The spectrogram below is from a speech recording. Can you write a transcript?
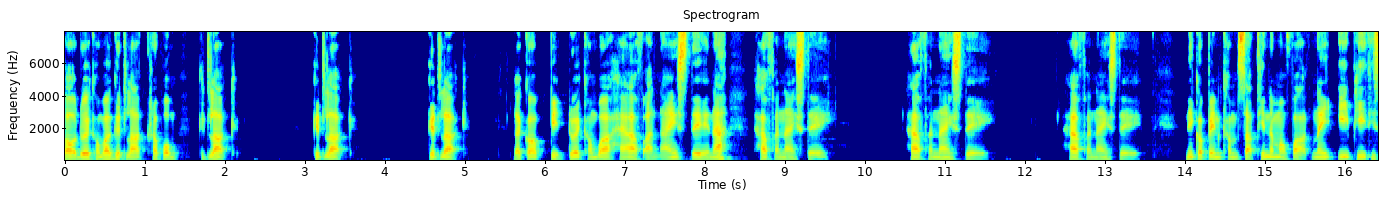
ต่อด้วยคำว่า good luck ครับผม good luck good luck good luck แล้วก็ปิดด้วยคำว่า have a nice day นะ have a nice day have a nice day have a nice day นี่ก็เป็นคำศัพท์ที่นำมาฝากใน EP ที่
